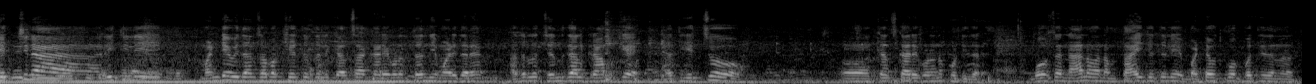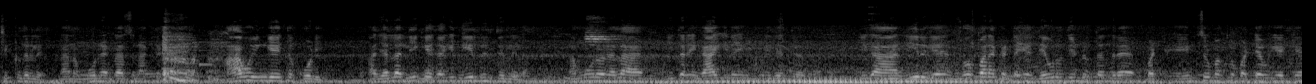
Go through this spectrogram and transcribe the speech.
ಹೆಚ್ಚಿನ ರೀತಿಯಲ್ಲಿ ಮಂಡ್ಯ ವಿಧಾನಸಭಾ ಕ್ಷೇತ್ರದಲ್ಲಿ ಕೆಲಸ ಕಾರ್ಯಗಳನ್ನು ತಂದು ಮಾಡಿದ್ದಾರೆ. ಅದರಲ್ಲೂ ಚಂದ್ಗಾಲ್ ಗ್ರಾಮಕ್ಕೆ ಅತಿ ಹೆಚ್ಚು ಕೆಲಸ ಕಾರ್ಯಗಳನ್ನು ಕೊಟ್ಟಿದ್ದಾರೆ. ಬಹುಶಃ ನಾನು ನಮ್ಮ ತಾಯಿ ಜೊತೆಲಿ ಬಟ್ಟೆ ಹೊತ್ಕೋಗಿ ಬರ್ತಿದ್ದೆ ನಾನು ಚಿಕ್ಕದ್ರಲ್ಲಿ. ನಾನು ಮೂರನೇ ಕ್ಲಾಸ್ ನಾಲ್ಕನೇ ಹಾಗೂ ಹಿಂಗೆ ಇತ್ತು ಕೋಡಿ. ಅದೆಲ್ಲ ಲೀಕೇಜ್ ಆಗಿ ನೀರು ನಿಲ್ತಿರ್ಲಿಲ್ಲ. ನಮ್ಮೂರವರೆಲ್ಲ ಈ ಥರ ಹಿಂಗಾಗಿದೆ, ಹಿಂಗೆ ಹೇಳಿದ್ರು ಈಗ ನೀರಿಗೆ ಸೋಪಾನ ಕಟ್ಟೆಗೆ ದೇವ್ರ ದಿಂಡು ತಂದರೆ ಬಟ್ಟೆ, ಹೆಂಗಸರು ಮಕ್ಕಳು ಬಟ್ಟೆ ಒಗೆಯೋಕ್ಕೆ,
